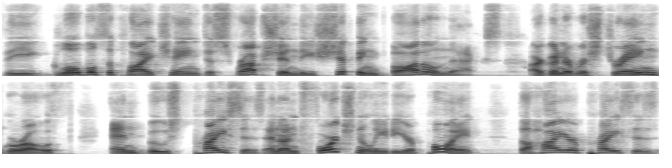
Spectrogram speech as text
the global supply chain disruption these shipping bottlenecks are going to restrain growth and boost prices. And unfortunately to your point the higher prices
